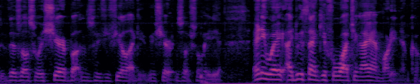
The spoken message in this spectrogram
there's also a share button, so if you feel like it, you can share it in social media. Anyway, I do thank you for watching. I am Marty Nemko.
